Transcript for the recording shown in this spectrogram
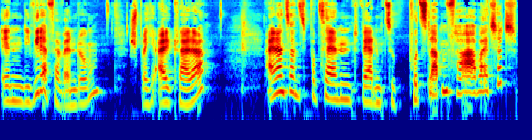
in die Wiederverwendung, sprich Altkleider. 21 Prozent werden zu Putzlappen verarbeitet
